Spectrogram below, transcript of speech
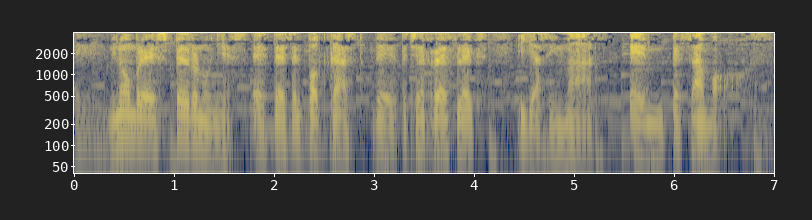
Eh, mi nombre es Pedro Núñez, este es el podcast de Peche Reflex y ya sin más, empezamos.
